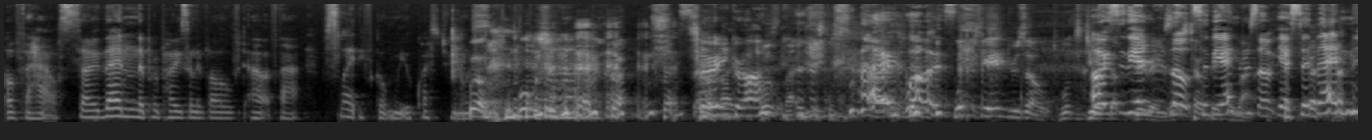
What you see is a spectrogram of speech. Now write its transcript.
of the house. So then the proposal evolved out of that. I've slightly forgotten what your question was. Well, what was it? Sorry, Grant. Wasn't that interesting? no, it was. What was the end result? What did you? Oh, so the end result. So the end that. result. Yeah. So then,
